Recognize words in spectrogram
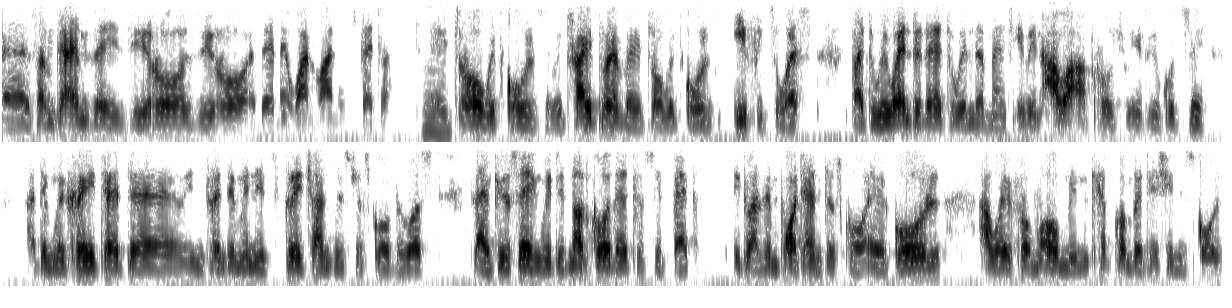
Uh, sometimes a zero, zero, then a one-one is better. A draw with goals. We tried to have a draw with goals if it's worse, but we went there to win the match. Even our approach, if you could say, I think we created uh, in 20 minutes three chances to score because, like you're saying, we did not go there to sit back. It was important to score. A goal away from home in cup competition is gold,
